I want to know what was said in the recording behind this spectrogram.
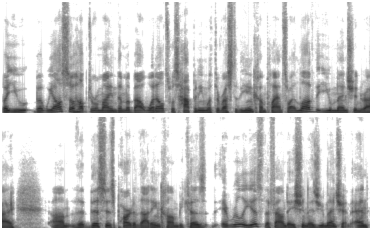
but you but we also helped to remind them about what else was happening with the rest of the income plan so i love that you mentioned Rai, um, that this is part of that income because it really is the foundation as you mentioned and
